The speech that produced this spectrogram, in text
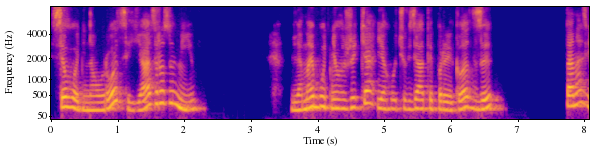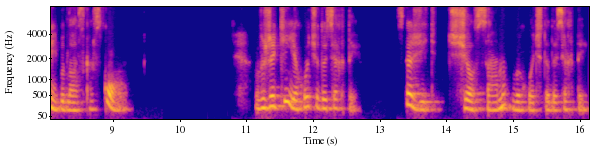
Сьогодні на уроці я зрозумів. Для майбутнього життя я хочу взяти приклад з. Та назвіть, будь ласка, з кого? В житті я хочу досягти. Скажіть, що саме ви хочете досягти?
